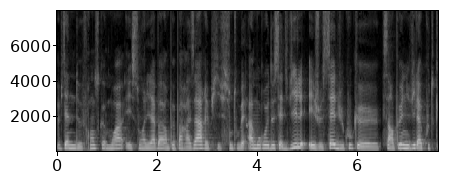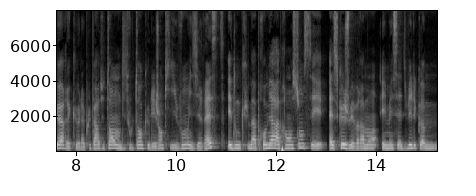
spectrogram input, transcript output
viennent de France comme moi et sont allés là-bas un peu par hasard et puis sont tombés amoureux de cette ville. Et je sais du coup que c'est un peu une ville à coup de cœur et que la plupart du temps on dit tout le temps que les gens qui y vont ils y restent. Et donc ma première appréhension c'est est-ce que je vais vraiment aimer cette ville comme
